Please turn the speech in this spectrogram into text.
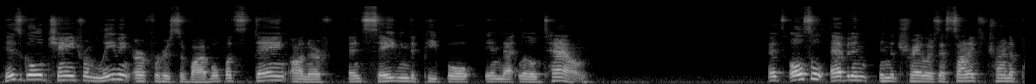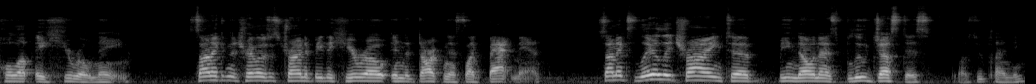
his goal changed from leaving Earth for his survival, but staying on Earth and saving the people in that little town. It's also evident in the trailers that Sonic's trying to pull up a hero name. Sonic in the trailers is trying to be the hero in the darkness like Batman. Sonic's literally trying to be known as Blue Justice. Loves do blending.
